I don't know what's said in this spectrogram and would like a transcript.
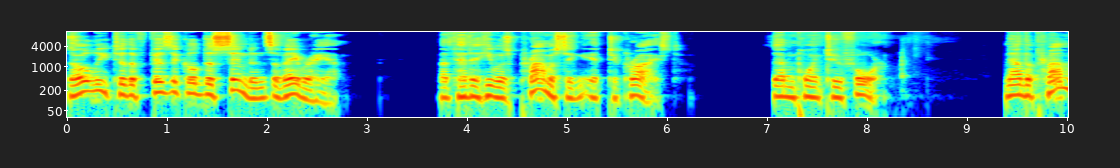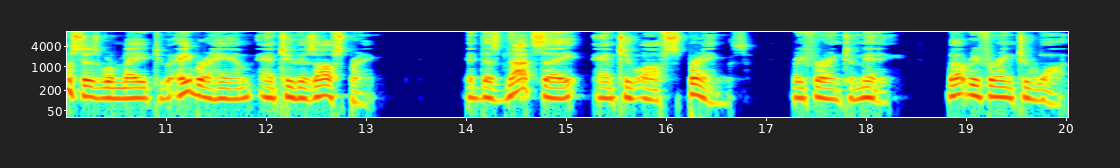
solely to the physical descendants of Abraham, but that he was promising it to Christ. 7.24 Now the promises were made to Abraham and to his offspring. It does not say, and to offsprings, referring to many, but referring to one,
